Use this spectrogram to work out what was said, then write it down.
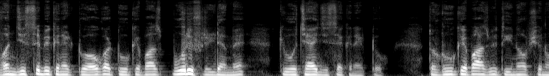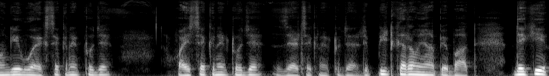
वन जिससे भी कनेक्ट हुआ होगा टू के पास पूरी फ्रीडम है कि वो चाहे जिससे कनेक्ट हो। तो टू के पास भी तीन ऑप्शन होंगे। वो एक्स से कनेक्ट हो जाए वाई से कनेक्ट हो जाए जेड से कनेक्ट हो जाए। रिपीट कर रहा हूँ यहाँ पे बात। देखिए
